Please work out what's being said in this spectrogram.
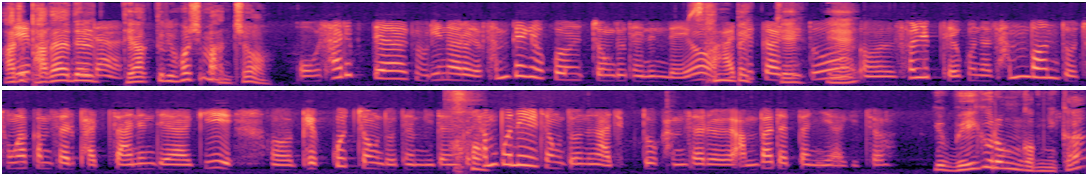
아직 네, 받아야 될 맞습니다. 대학들이 훨씬 많죠. 어, 사립대학이 우리나라 약 300여 건 정도 되는데요. 300 개? 아직까지도 예. 어, 설립되고 나서 한 번도 종합감사를 받지 않은 대학이 어, 100곳 정도 됩니다. 그러니까 허. 3분의 1 정도는 아직도 감사를 안 받았다는 이야기죠. 이게 왜 그런 겁니까?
